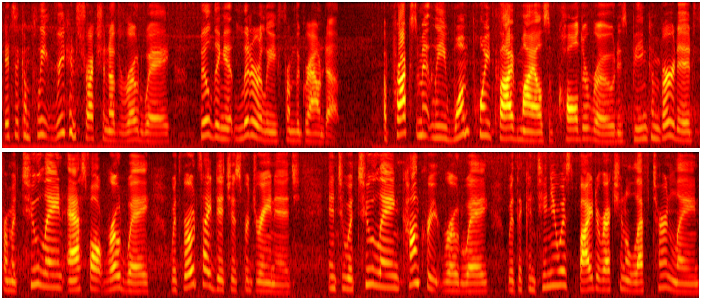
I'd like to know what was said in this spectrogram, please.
It's a complete reconstruction of the roadway, building it literally from the ground up. Approximately 1.5 miles of Calder Road is being converted from a two-lane asphalt roadway with roadside ditches for drainage into a two-lane concrete roadway with a continuous bidirectional left turn lane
